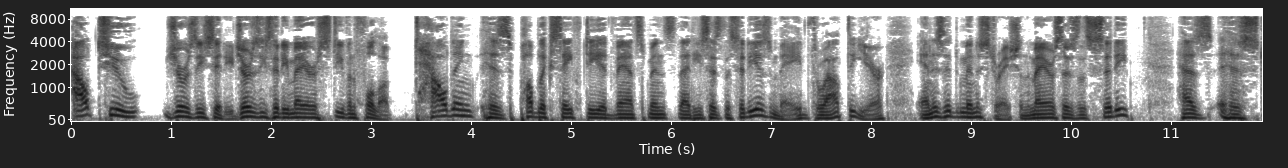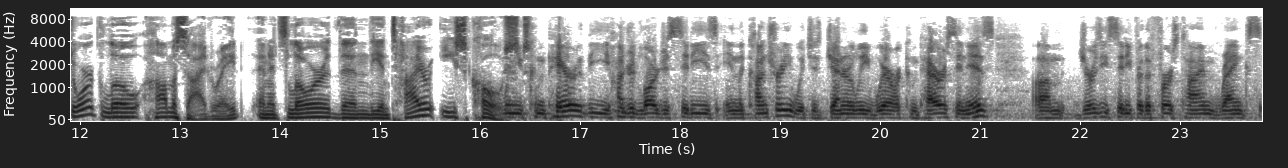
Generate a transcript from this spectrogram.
Out to Jersey City. Jersey City Mayor Steven Fulop touting his public safety advancements that he says the city has made throughout the year and his administration. The mayor says the city has a historic low homicide rate and it's lower than the entire East Coast. When you compare the 100 largest cities in the country, which is generally where our comparison is, um, Jersey City, for the first time, ranks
